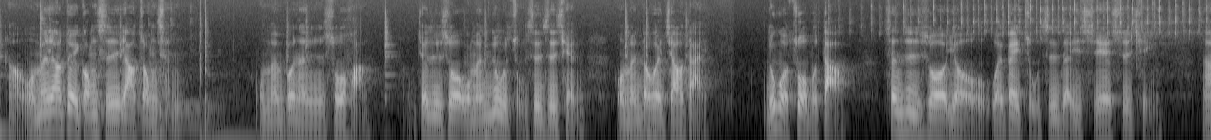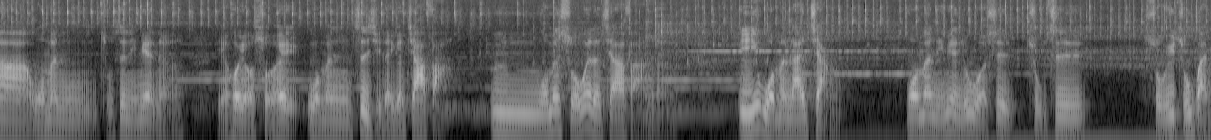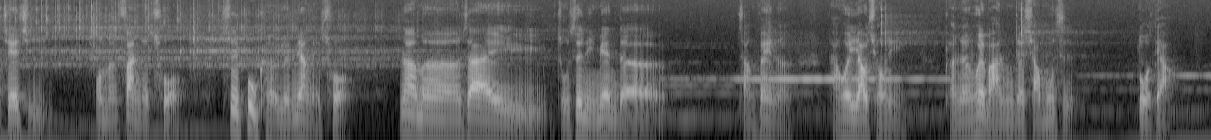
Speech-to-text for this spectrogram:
啊，我们要对公司要忠诚，我们不能说谎，就是说我们入组织之前，我们都会交代，如果做不到，甚至说有违背组织的一些事情，那我们组织里面呢，也会有所谓我们自己的一个加法。嗯，我们所谓的加法呢，以我们来讲，我们里面如果是组织属于主管阶级，我们犯了错，是不可原谅的错。那么在组织里面的长辈呢，他会要求你，可能会把你的小拇指剁掉，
